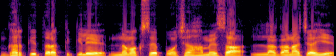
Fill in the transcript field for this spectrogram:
घर की तरक्की के लिए नमक से पोछा हमेशा लगाना चाहिए,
